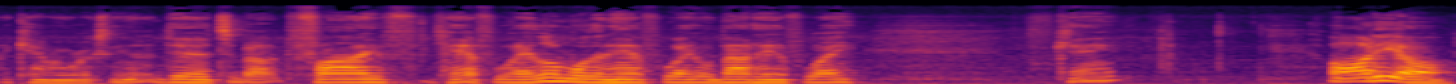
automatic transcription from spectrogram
My camera works. It's about five, halfway, a little more than halfway, about halfway. Okay. Audio.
